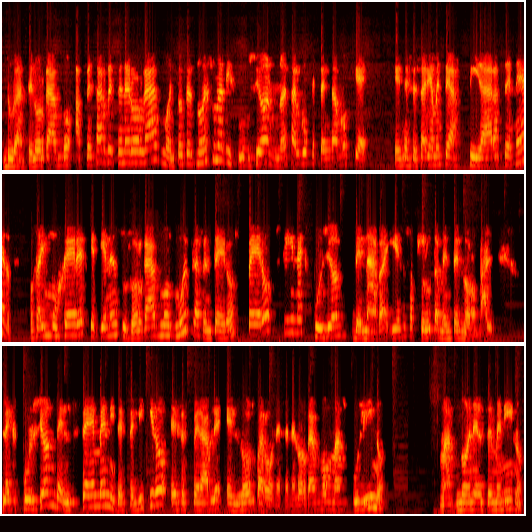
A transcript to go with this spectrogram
durante el orgasmo, a pesar de tener orgasmo. Entonces no es una disfunción, no es algo que tengamos que eh, necesariamente aspirar a tener. O hay mujeres que tienen sus orgasmos muy placenteros, pero sin expulsión de nada, y eso es absolutamente normal. La expulsión del semen y de este líquido es esperable en los varones, en el orgasmo masculino, más no en el femenino.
